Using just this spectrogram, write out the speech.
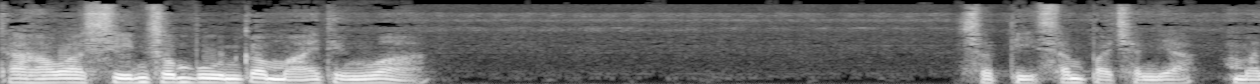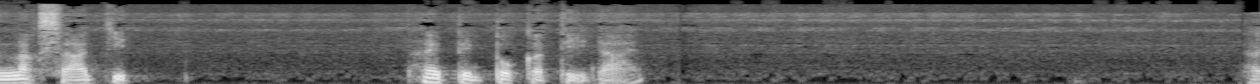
ถ้าหาว่าศีลสมบูรณ์ก็หมายถึงว่า สติสัมปชัญญะมันรักษาจิต ให้เป็นปกติได้ ถ้า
